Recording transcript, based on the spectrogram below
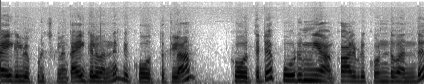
கைகள் இப்படி பிடிச்சிக்கலாம். கைகள் வந்து இப்படி கோத்துக்கலாம். கோத்துட்டு பொறுமையாக கால் இப்படி கொண்டு வந்து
